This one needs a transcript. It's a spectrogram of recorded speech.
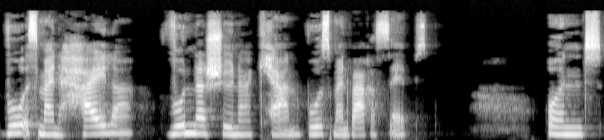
Wo ist mein heiler, wunderschöner Kern? Wo ist mein wahres Selbst? Und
